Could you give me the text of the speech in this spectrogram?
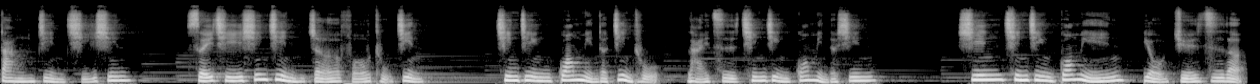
当净其心，随其心净，则佛土净。清净光明的净土，来自清净光明的心。心清净光明，有觉知了，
